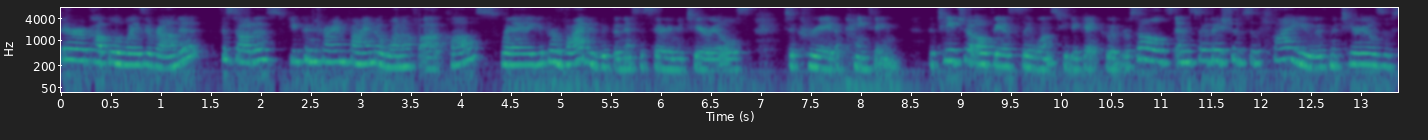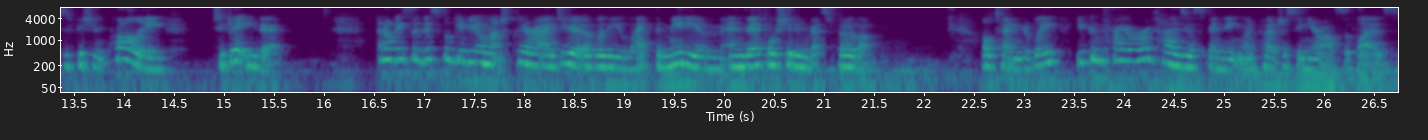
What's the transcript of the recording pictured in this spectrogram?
There are a couple of ways around it. For starters, you can try and find a one-off art class where you're provided with the necessary materials to create a painting. The teacher obviously wants you to get good results and so they should supply you with materials of sufficient quality to get you there. And obviously this will give you a much clearer idea of whether you like the medium and therefore should invest further. Alternatively, you can prioritize your spending when purchasing your art supplies.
